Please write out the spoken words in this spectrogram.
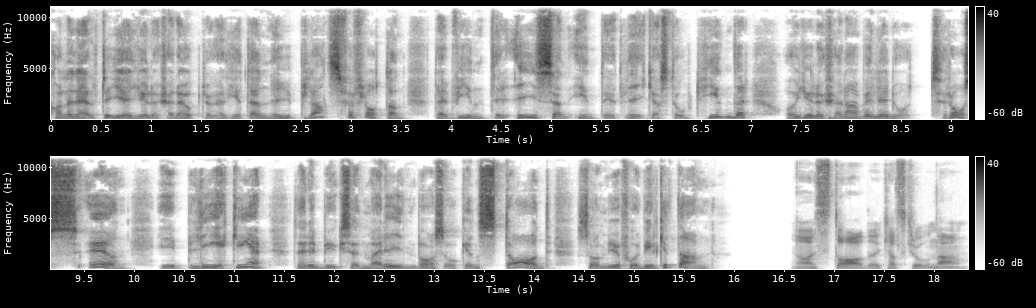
Karl XI ger Gyllenstierna uppdrag att hitta en ny plats för flottan där vinterisen inte är ett lika stort hinder och Gyllenstierna väljer då Trossön i Blekinge där det byggs en marinbas och en stad som ju får vilket namn? Ja, en stad, Karlskrona.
